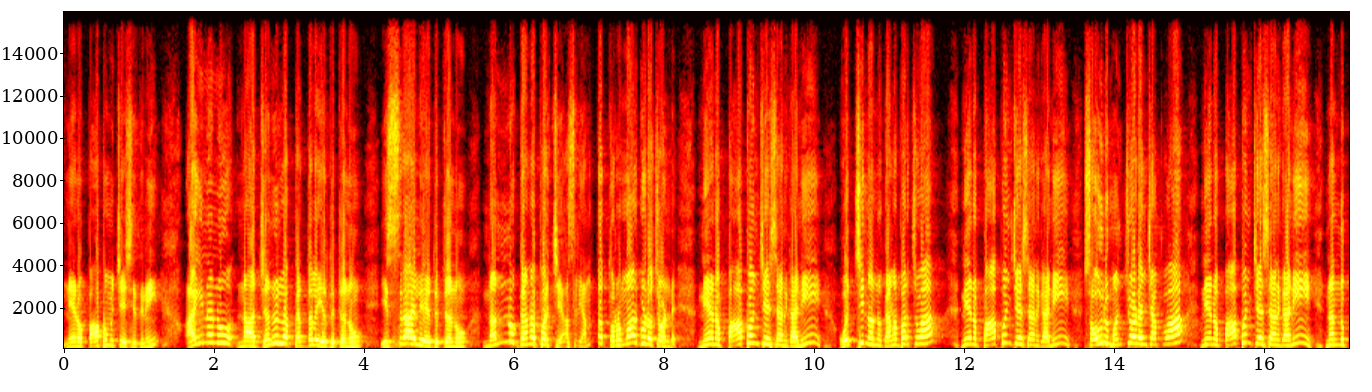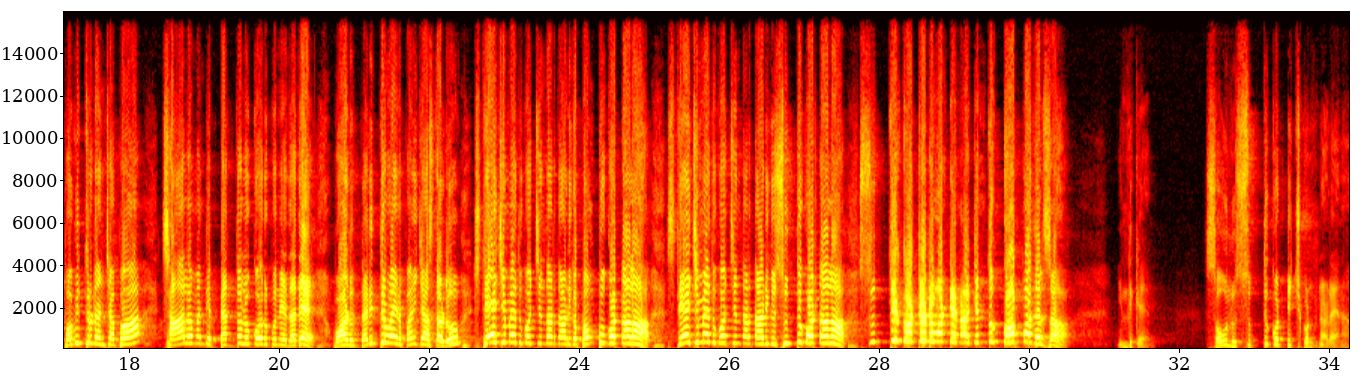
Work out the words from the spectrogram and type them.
నేను పాపము చేసేదిని. అయినను నా జనుల పెద్దల ఎదుటను ఇస్రాయల్ ఎదుటను నన్ను గనపరిచి అసలు ఎంత దుర్మార్గుడో చూడండి. నేను పాపం చేశాను కానీ వచ్చి నన్ను గనపరచవా నేను పాపం చేశాను కానీ సౌలు మంచోడని చెప్పవా? నేను పాపం చేశాను కానీ నన్ను పవిత్రుడని చెప్పవా? చాలామంది పెద్దలు కోరుకునేది అదే. వాడు దరిద్రమైన పని చేస్తాడు. స్టేజ్ మీదకి వచ్చిన తర్వాత ఆడికి పంపు కొట్టాలా? స్టేజ్ మీదకి వచ్చిన తర్వాత ఆడికి సుత్తి కొట్టాలా? సుత్తి కొట్టడం అంటే నాకు కోపం? కోపమో తెలుసా? ఇందుకే సౌలు సుత్తు కొట్టించుకుంటున్నాడు ఆయన.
